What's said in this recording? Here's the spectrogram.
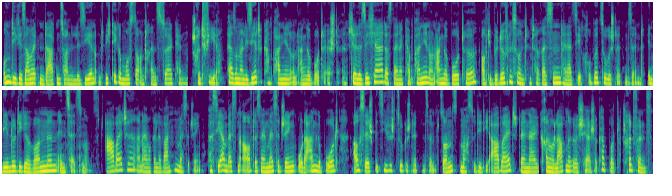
um die gesammelten Daten zu analysieren und wichtige Muster und Trends zu erkennen. Schritt 4. Personalisierte Kampagnen und Angebote erstellen. Stelle sicher, dass deine Kampagnen und Angebote auf die Bedürfnisse und Interessen deiner Zielgruppe zugeschnitten sind, indem du die gewonnenen Insights nutzt. Arbeite an einem relevanten Messaging. Passier am besten auf, dass dein Messaging oder Angebot auch sehr spezifisch zugeschnitten sind. Sonst machst du dir die Arbeit deiner granularen Recherche kaputt. Schritt 5.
